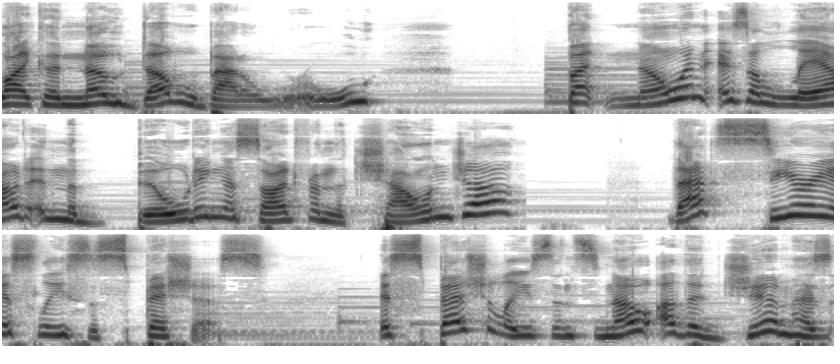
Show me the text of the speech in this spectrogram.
like a no double battle rule, but no one is allowed in the building aside from the challenger? That's seriously suspicious, especially since no other gym has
